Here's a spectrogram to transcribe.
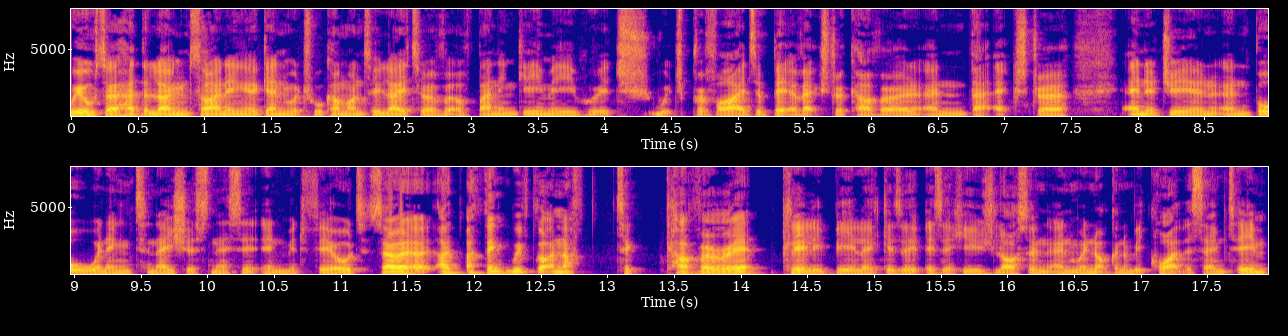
we also had the loan signing again, which we'll come on to later, of, of Baningime, which which provides a bit of extra cover and that extra energy and, and ball winning tenaciousness in, in midfield. So I, I, think we've got enough to cover it. Clearly, Bielik is a, is a huge loss, and, and we're not going to be quite the same team.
